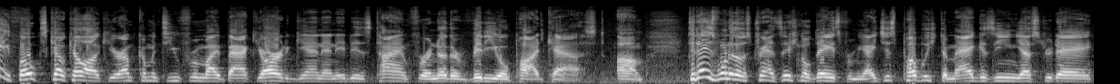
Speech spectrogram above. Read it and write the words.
Hey folks, Cal Kellogg here. I'm coming to you from my backyard again, and it is time for another video podcast. Um, today's one of those transitional days for me. I just published a magazine yesterday.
